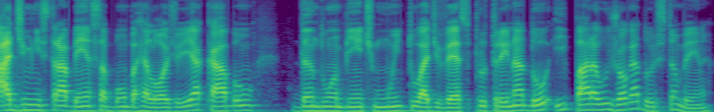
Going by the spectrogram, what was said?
administrar bem essa bomba relógio e acabam dando um ambiente muito adverso para o treinador e para os jogadores também, né?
